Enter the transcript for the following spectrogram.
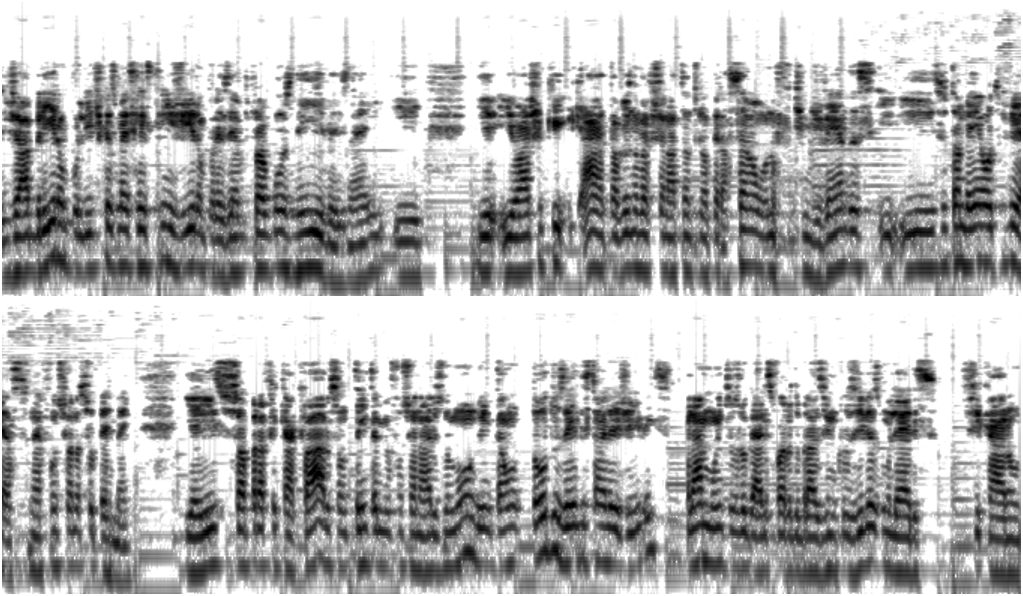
já abriram políticas, mas restringiram, por exemplo, para alguns níveis, né? E, e, e, eu acho que ah, talvez não vai funcionar tanto na operação ou no time de vendas e, e, isso também é outro viés, né? Funciona super bem. E aí só para ficar claro, são 30 mil funcionários no mundo, então todos eles estão elegíveis para muitos lugares fora do Brasil, inclusive as mulheres ficaram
